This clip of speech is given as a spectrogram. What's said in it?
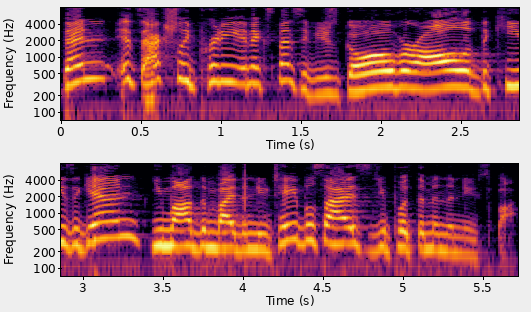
then it's actually pretty inexpensive. You just go over all of the keys again, you mod them by the new table size, you put them in the new spot.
